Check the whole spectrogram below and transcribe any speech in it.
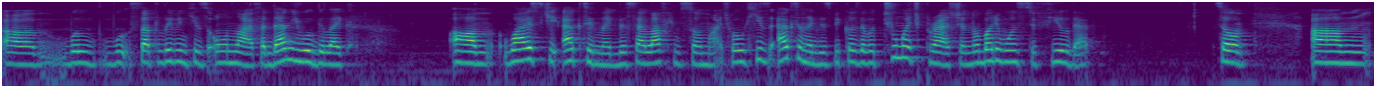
um, will will start living his own life. And then you will be like um, why is he acting like this? I love him so much. Well he's acting like this because there was too much pressure. Nobody wants to feel that. So um,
